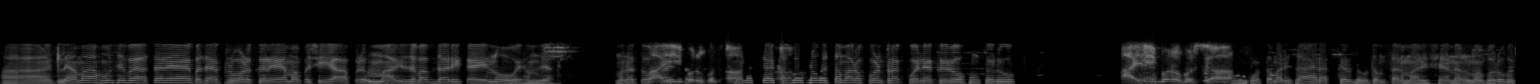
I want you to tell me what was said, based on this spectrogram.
હા એટલે આમાં શું છે ભાઈ? અત્યારે બધા ફ્રોડ કરે એમાં પછી આપણે મારી જવાબદારી કઈ ન હોય સમજ્યા? મને તો મને કઈ ખબર ન હોય તમારો કોન્ટ્રાક્ટ કોને કર્યો શું કર્યું હા એ બરોબર છે હું. તમારી જાહેરાત કરી દઉં તમ તારે મારી ચેનલમાં બરોબર?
